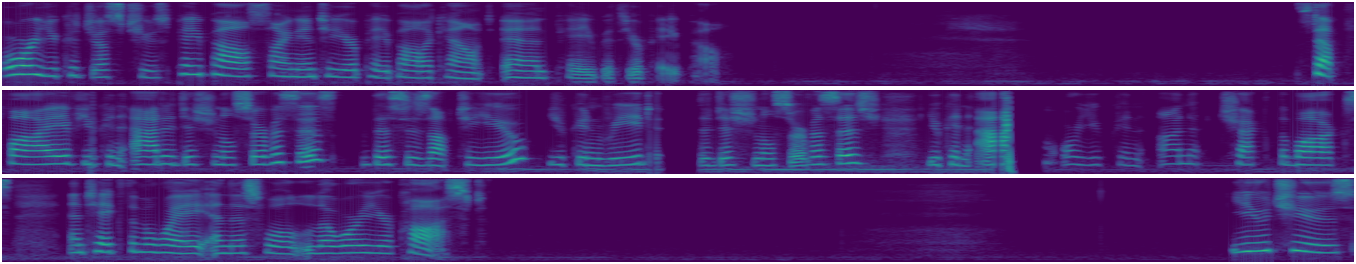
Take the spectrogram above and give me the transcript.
Or you could just choose PayPal, sign into your PayPal account, and pay with your PayPal. Step five, you can add additional services. This is up to you. You can read additional services. You can add or you can uncheck the box and take them away and this will lower your cost. You choose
